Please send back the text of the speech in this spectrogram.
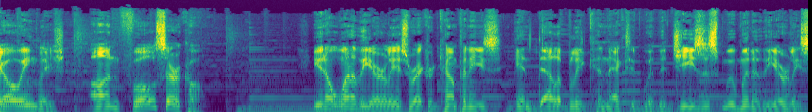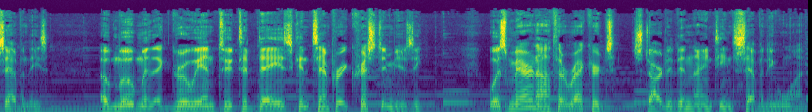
Joe English on Full Circle. You know, one of the earliest record companies indelibly connected with the Jesus movement of the early 70s, a movement that grew into today's contemporary Christian music, was Maranatha Records, started in 1971.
